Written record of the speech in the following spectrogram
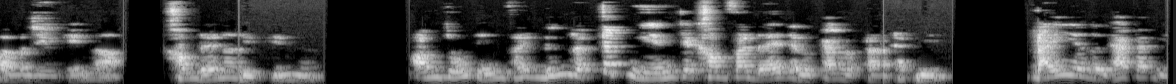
và mình điều khiển nó, không để nó điều khiển nữa. Ông chủ tiệm phải đứng ra trách nhiệm chứ không phải để cho luật căn luật trần trách nhiệm. Đẩy cho người khác trách nhiệm.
